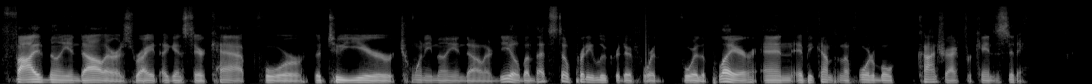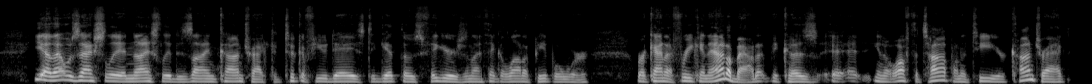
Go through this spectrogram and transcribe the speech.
five million dollars, right, against their cap for the two year, twenty million dollar deal. But that's still pretty lucrative for for the player, and it becomes an affordable contract for Kansas City. Yeah, that was actually a nicely designed contract. It took a few days to get those figures, and I think a lot of people were were kind of freaking out about it because eh, eh, you know off the top on a two year contract,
